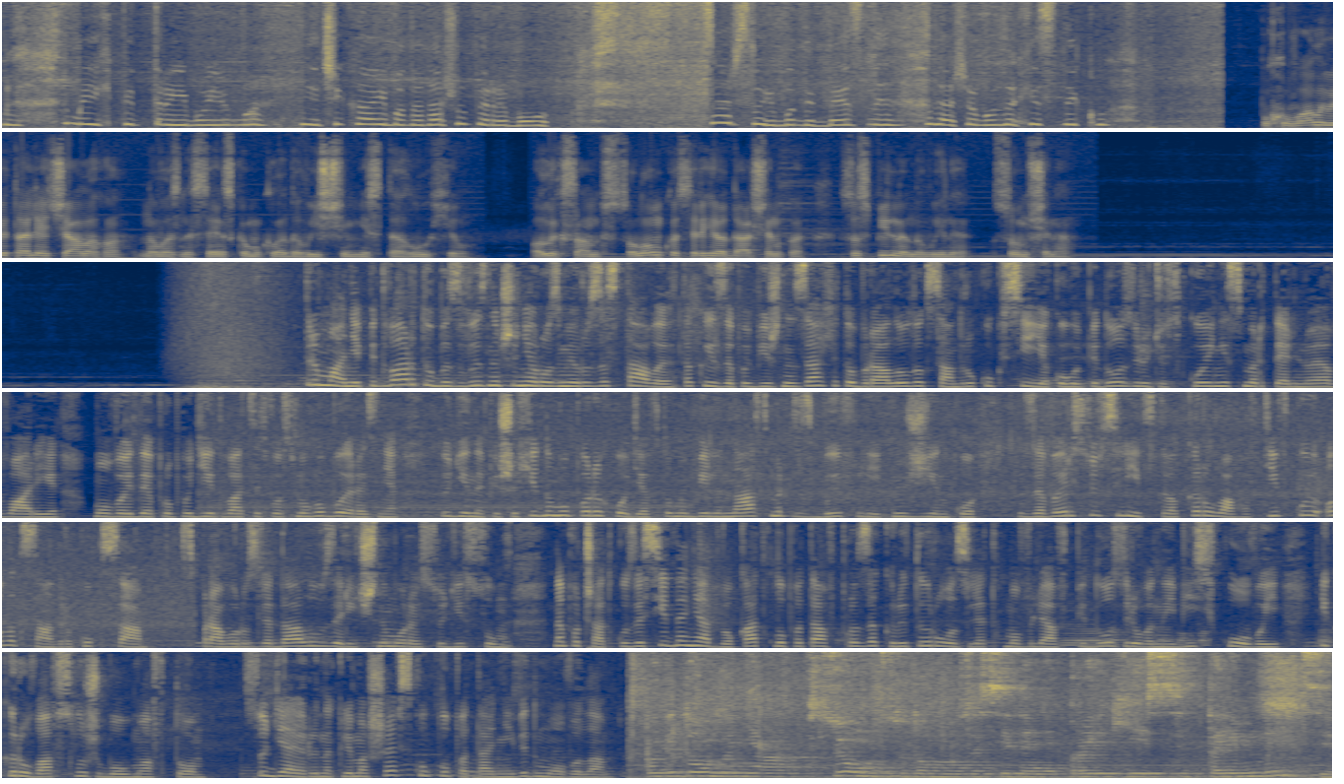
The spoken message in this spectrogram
ми їх підтримуємо і чекаємо на нашу перемогу. Царство йому небесне, нашому захиснику. Поховали Віталія Чалого на Вознесенському кладовищі міста Глухів. Олександр Соломко, Сергій Одарченко, Суспільне новини, Сумщина. Тримання під вартою без визначення розміру застави. Такий запобіжний захід обрали Олександру Куксі, якого підозрюють у скоєнні смертельної аварії. Мова йде про події 28 березня. Тоді на пішохідному переході автомобіль насмерть збив літню жінку. За версією слідства керував автівкою Олександра Кукса. Справу розглядали у зарічному райсуді Сум. На початку засідання адвокат клопотав про закритий розгляд, мовляв, підозрюваний військовий і керував службовим авто. Суддя Ірина Клімашевська у клопотанні відмовила. Повідомлення в цьому судовому засіданні про якісь таємниці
